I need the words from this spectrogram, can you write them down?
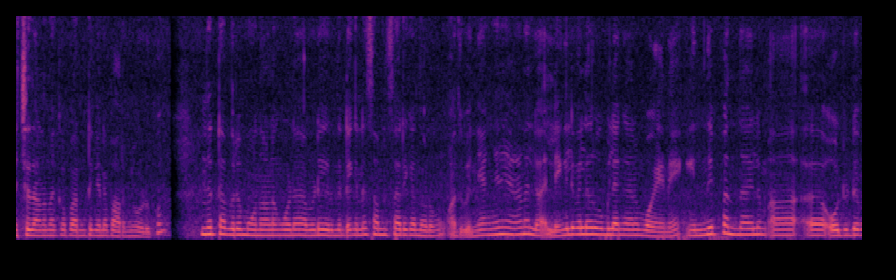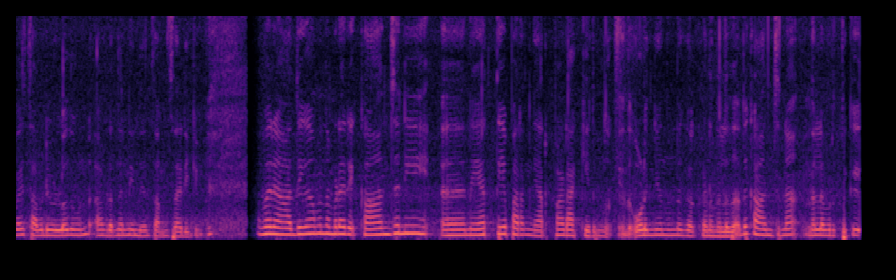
വെച്ചതാണെന്നൊക്കെ പറഞ്ഞിട്ട് ഇങ്ങനെ പറഞ്ഞു കൊടുക്കും. എന്നിട്ട് അവർ മൂന്നാളും കൂടെ അവിടെ ഇരുന്നിട്ട് ഇങ്ങനെ സംസാരിക്കാൻ തുടങ്ങും. അത് പിന്നെ അങ്ങനെയാണല്ലോ. അല്ലെങ്കിൽ വല്ല റൂമിലെങ്ങാനും പോയേനെ. ഇന്നിപ്പോൾ എന്തായാലും ആ ഓഡിയോ ഡിവൈസ് അവിടെ ഉള്ളതുകൊണ്ട് അവിടെ തന്നെ ഇന്ന് സംസാരിക്കും. അപ്പോൾ രാധികാമ നമ്മുടെ കാഞ്ചനി നേരത്തെ പറഞ്ഞ് ഏർപ്പാടാക്കിയിരുന്നു. ഇത് ഒളിഞ്ഞു നിന്ന് കേൾക്കണം എന്നുള്ളത്. അത് കാഞ്ചന നല്ല വൃത്തിക്ക്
